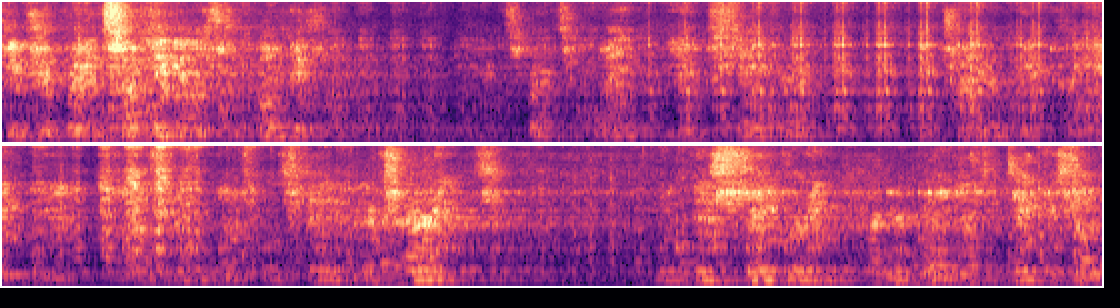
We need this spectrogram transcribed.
Gives your brain something else to focus on. Experts, when you savor, you try to recreate the positive emotional state of experience. With this savoring, your goal is to take yourself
